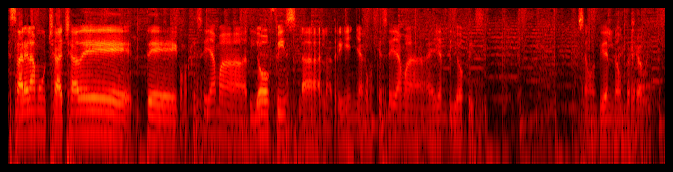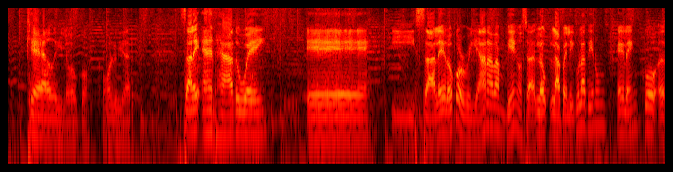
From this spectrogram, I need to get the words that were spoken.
sale la muchacha de, de, ¿cómo es que se llama? The Office, la, la trigueña, ¿cómo es que se llama ella en The Office? Se me olvida el nombre. Kelly. Kelly, loco, ¿cómo olvidar? Sale Anne Hathaway. Eh, y sale, loco, Rihanna también. O sea, la película tiene un elenco. Eh,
